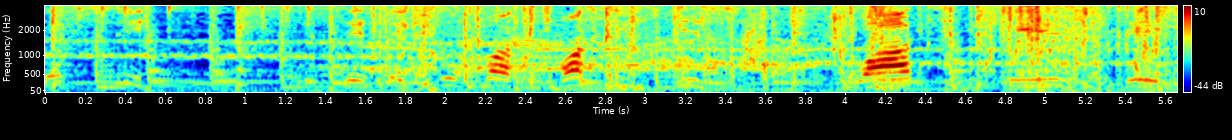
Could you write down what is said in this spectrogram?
Let's see. It says excellent what? What is this? What is this?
